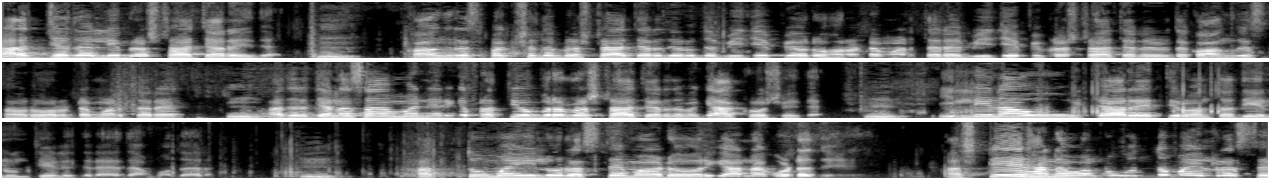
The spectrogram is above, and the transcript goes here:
ರಾಜ್ಯದಲ್ಲಿ ಭ್ರಷ್ಟಾಚಾರ ಇದೆ. ಕಾಂಗ್ರೆಸ್ ಪಕ್ಷದ ಭ್ರಷ್ಟಾಚಾರದ ವಿರುದ್ಧ ಬಿಜೆಪಿ ಅವರು ಹೋರಾಟ ಮಾಡ್ತಾರೆ ಬಿಜೆಪಿ ಭ್ರಷ್ಟಾಚಾರದ ವಿರುದ್ಧ ಕಾಂಗ್ರೆಸ್ನವರು ಹೋರಾಟ ಮಾಡ್ತಾರೆ. ಆದ್ರೆ ಜನಸಾಮಾನ್ಯರಿಗೆ ಪ್ರತಿಯೊಬ್ಬರ ಭ್ರಷ್ಟಾಚಾರದ ಬಗ್ಗೆ ಆಕ್ರೋಶ ಇದೆ. ಇಲ್ಲಿ ನಾವು ವಿಚಾರ ಎತ್ತಿರುವಂತದ್ದು ಏನು ಅಂತ ಹೇಳಿದ್ರೆ ದಾಮೋದರ್. ಹತ್ತು ಮೈಲು ರಸ್ತೆ ಮಾಡುವವರಿಗೆ ಹಣ ಕೊಡದೆ ಅಷ್ಟೇ ಹಣವನ್ನು ಒಂದು ಮೈಲು ರಸ್ತೆ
